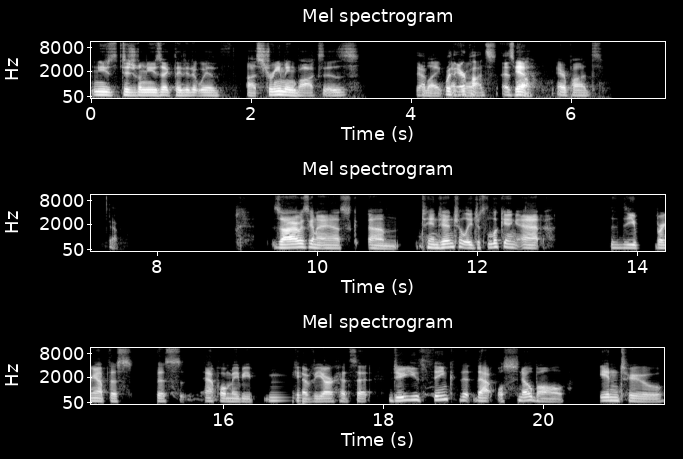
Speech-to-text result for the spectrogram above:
music, digital music. They did it with uh, streaming boxes. Yeah. Like with everyone- AirPods as well. Yeah, AirPods. Yeah. So I was going to ask, um, tangentially, just looking at you bring up this this Apple maybe making a VR headset. Do you think that that will snowball into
